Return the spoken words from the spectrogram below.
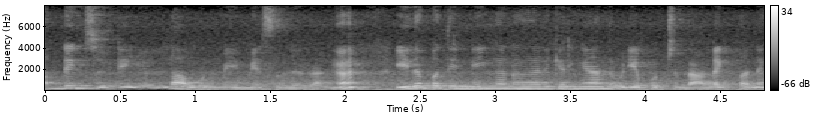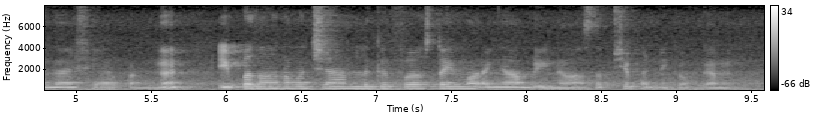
அப்படின்னு சொல்லிட்டு எல்லா உண்மையுமே சொல்லிடுறாங்க. இதை பற்றி நீங்கள் என்ன நினைக்கிறீங்க? அந்த வீடியோ பிடிச்சிருந்தா லைக் பண்ணுங்கள் ஷேர் பண்ணுங்கள் இப்போ தான் நம்ம சேனலுக்கு ஃபர்ஸ்ட் டைம் வரீங்க அப்படின்னா சப்ஸ்கிரைப் ในกล่องดำ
